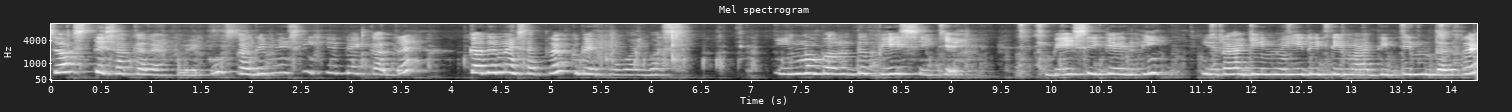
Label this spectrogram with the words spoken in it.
ಜಾಸ್ತಿ ಸಕ್ಕರೆ ಹಾಕಬೇಕು. ಕಡಿಮೆ ಸಿಹಿ ಬೇಕಾದರೆ ಕಡಿಮೆ ಸಕ್ಕರೆ ಹಾಕಬೇಕು ವೈವಸ್ ಇನ್ನು ಬರೋದು ಬೇಸಿಗೆ. ಬೇಸಿಗೆಯಲ್ಲಿ ಇರಾಗಿಯನ್ನು ರಾಗಿಯನ್ನು ಈ ರೀತಿ ಮಾಡಿ ತಿಂದರೆ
